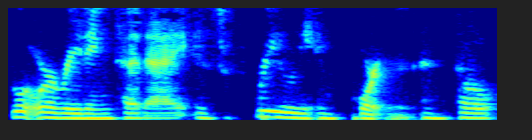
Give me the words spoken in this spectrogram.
What we're reading today is really important. And so,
